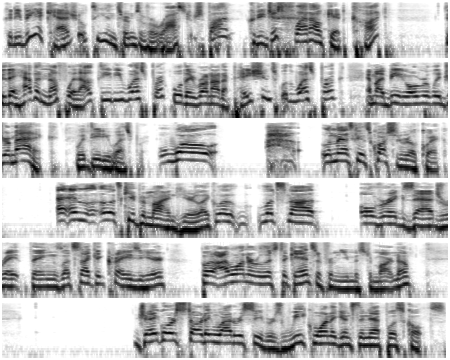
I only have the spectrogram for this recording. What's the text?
Could he be a casualty in terms of a roster spot? Could he just flat out get cut? Do they have enough without Dede Westbrook? Will they run out of patience with Westbrook? Am I being overly dramatic with Dede Westbrook? Well, let me ask you this question real quick. And let's keep in mind here, like, let, let's not over exaggerate things. Let's not get crazy here. But I want a realistic answer from you, Mr. Martineau. Jaguars starting wide receivers, week one against the Indianapolis Colts.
